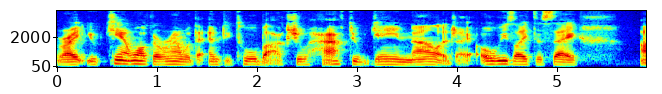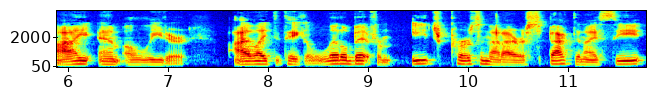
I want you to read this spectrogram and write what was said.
right? You can't walk around with an empty toolbox. You have to gain knowledge. I always like to say, I am a leader. I like to take a little bit from each person that I respect and I see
